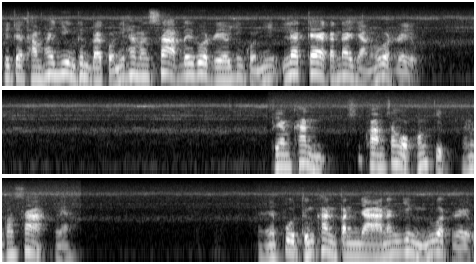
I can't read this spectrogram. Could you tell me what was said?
ที่จะทำให้ยิ่งขึ้นไปกว่านี้ให้มันทราบได้รวดเร็วยิ่งกว่านี้ และแก้กันได้อย่างรวดเร็ว เพียงขั้นความสงบของจิตมันก็ทราบแล้ว พูดถึงขั้นปัญญานั้นยิ่งรวดเร็ว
